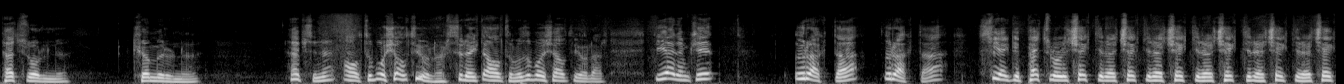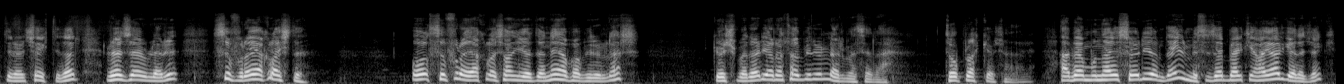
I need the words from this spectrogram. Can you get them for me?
petrolünü, kömürünü, hepsini altı boşaltıyorlar. Sürekli altımızı boşaltıyorlar. Diyelim ki Irak'ta, Irak'ta sürekli petrolü çektiler, çektiler, çektiler, çektiler, çektiler, çektiler, çektiler. Rezervleri sıfıra yaklaştı. O sıfıra yaklaşan yerde ne yapabilirler? Göçmeler yaratabilirler mesela. Toprak göçmeleri. Ha ben bunları söylüyorum değil mi? Size belki hayal gelecek.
